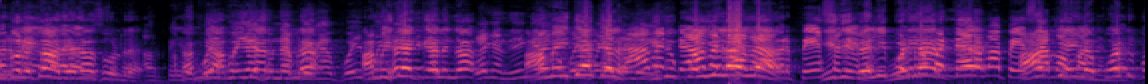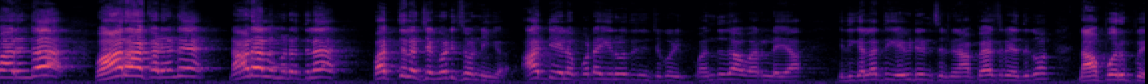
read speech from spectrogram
உங்களுக்கு அதே தான் சொல்றேன். தம்பி, அமைதியா கேளுங்க. அமைதியா கேளுங்க. இது பொய்யெல்லாம் இல்ல இது. வெளிப்படையா ஆர்டிஐல போட்டு பாருங்க. வாராக்கடன் நாடாளுமன்றத்துல பத்து லட்சம் கோடி சொன்னீங்க. ஆர்டிஐல போட்டா இருபத்தஞ்சு லட்சம் கோடி. வந்துதா வரலையா? இதுக்கு எல்லாத்துக்கும் எவிடன்ஸ் இருக்கு. நான் பேசுற எதுக்கும்? நான் பொறுப்பு.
